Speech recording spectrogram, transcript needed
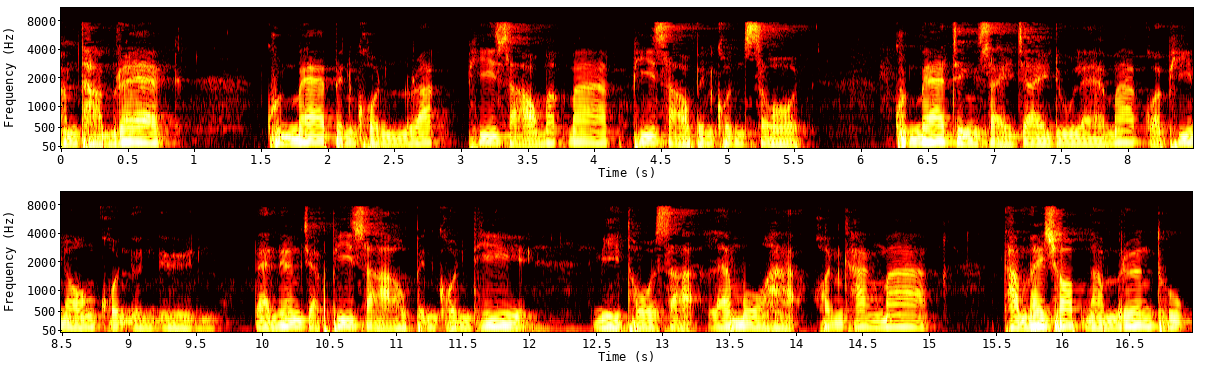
คำถามแรก คุณแม่เป็นคนรักพี่สาวมากๆ พี่สาวเป็นคนโสด คุณแม่จึงใส่ใจดูแลมากกว่าพี่น้องคนอื่นๆ แต่เนื่องจากพี่สาวเป็นคนที่มีโทสะและโมหะค่อนข้างมากทำให้ชอบนำเรื่องทุกข์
